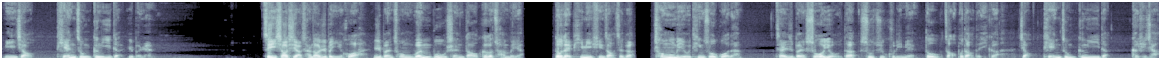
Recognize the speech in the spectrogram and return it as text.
名叫田中耕一的日本人。这一消息啊传到日本以后啊，日本从文部省到各个传媒啊。都在拼命寻找这个从没有听说过的在日本所有的数据库里面都找不到的一个叫田中耕一的科学家。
